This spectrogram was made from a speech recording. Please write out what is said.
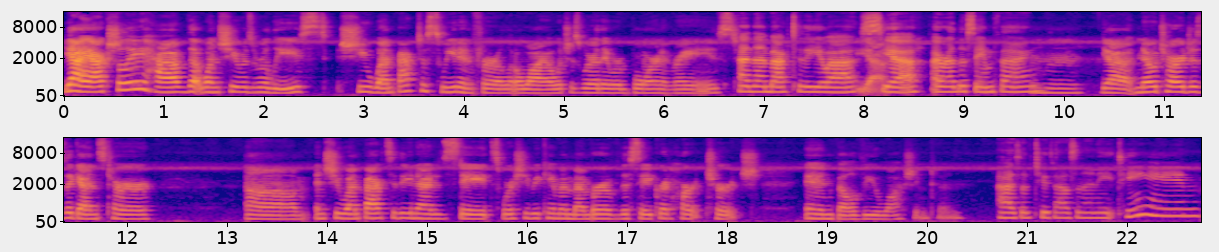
Yeah, I actually have that when she was released, she went back to Sweden for a little while, which is where they were born and raised. And then back to the US. Yeah. Yeah, I read the same thing. hmm Yeah, no charges against her. Um, and she went back to the United States where she became a member of the Sacred Heart Church in Bellevue, Washington. As of 2018.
